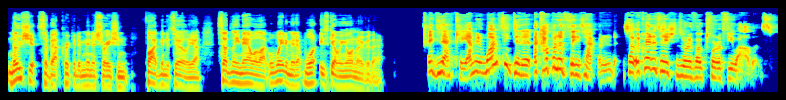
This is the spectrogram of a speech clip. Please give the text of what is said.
no shits about cricket administration five minutes earlier suddenly now are like, well, wait a minute, what is going on over there? Exactly. I mean, once he did it, a couple of things happened. So accreditations were revoked for a few hours.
